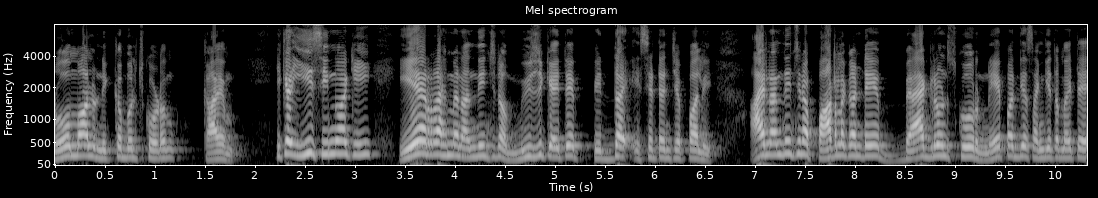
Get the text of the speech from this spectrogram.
రోమాలు నిక్కబలుచుకోవడం ఖాయం. ఇక ఈ సినిమాకి ఏఆర్ రెహమాన్ అందించిన మ్యూజిక్ అయితే పెద్ద ఎసెట్ అని చెప్పాలి. ఆయన అందించిన పాటల కంటే బ్యాక్గ్రౌండ్ స్కోర్ నేపథ్య సంగీతం అయితే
